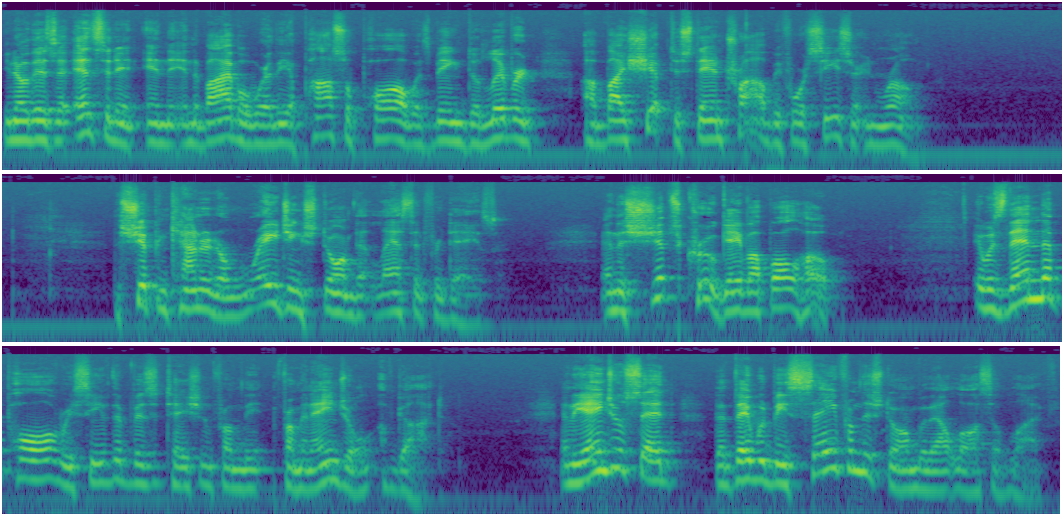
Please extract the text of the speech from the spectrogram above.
You know, there's an incident in the, in the Bible where the Apostle Paul was being delivered uh, by ship to stand trial before Caesar in Rome. The ship encountered a raging storm that lasted for days, and the ship's crew gave up all hope. It was then that Paul received a visitation from, the, from an angel of God. And the angel said that they would be saved from the storm without loss of life.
